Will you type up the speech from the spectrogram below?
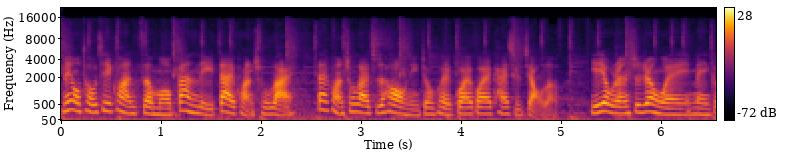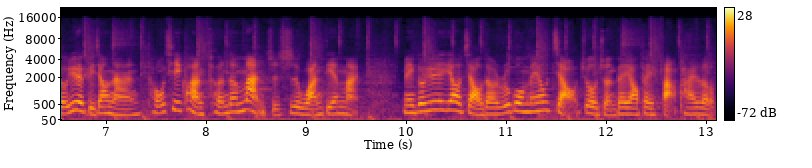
没有头期款怎么办理贷款出来？贷款出来之后，你就会乖乖开始缴了。也有人是认为每个月比较难，头期款存得慢，只是晚点买。每个月要缴的，如果没有缴，就准备要被法拍了。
